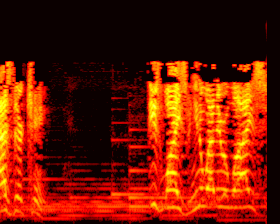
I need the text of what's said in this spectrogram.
as their king. These wise men, you know why they were wise?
